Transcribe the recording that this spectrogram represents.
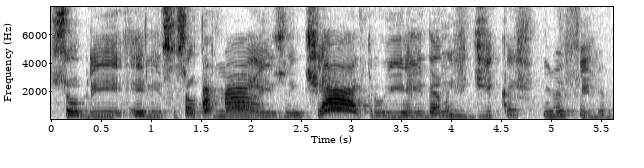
Sobre ele se soltar mais em teatro e ele dando dicas pro meu filho.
